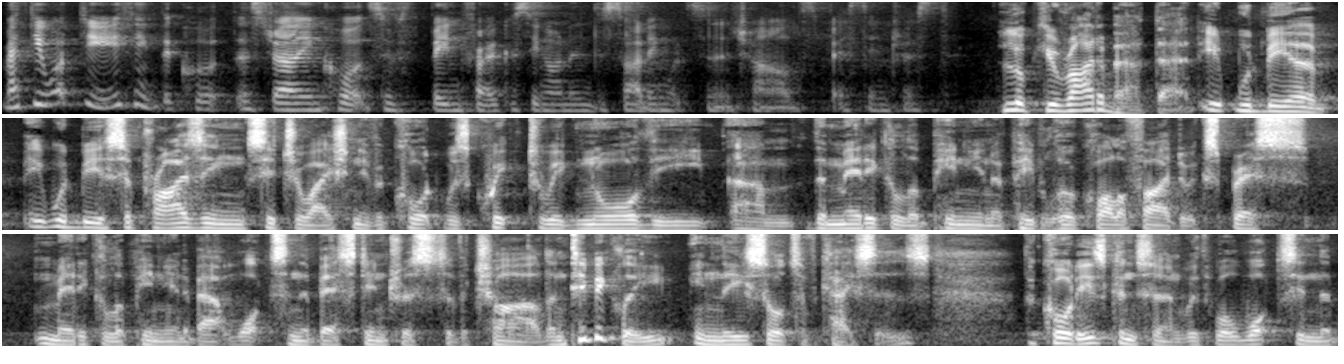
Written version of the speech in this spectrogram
Matthew, what do you think the court, Australian courts have been focusing on in deciding what's in a child's best interest? Look, you're right about that. It would be a it would be a surprising situation if a court was quick to ignore the um, the medical opinion of people who are qualified to express medical opinion about what's in the best interests of a child. And typically, in these sorts of cases, the court is concerned with well, what's in the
